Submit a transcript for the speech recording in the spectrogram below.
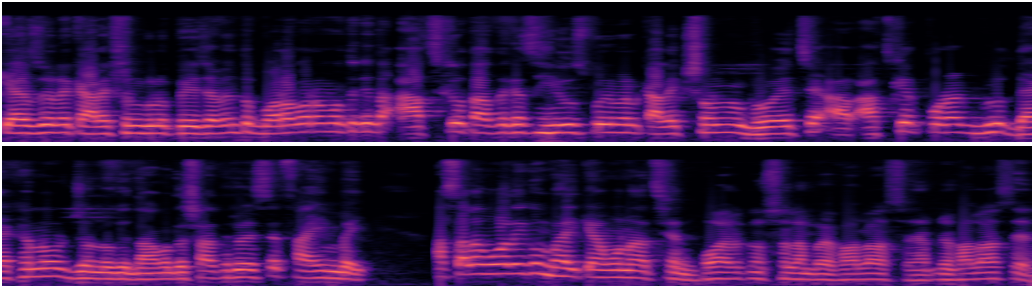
ক্যাজুয়ালের কালেকশনগুলো পেয়ে যাবেন। তো বরাবরের মতো কিন্তু আজকেও তাদের কাছে হিউজ পরিমাণ কালেকশন রয়েছে। আর আজকের প্রোডাক্টগুলো দেখানোর জন্য কিন্তু আমাদের সাথে রয়েছে ফাহিম ভাই। আসসালামু আলাইকুম ভাই কেমন আছেন? ওয়ালাইকুম সালাম ভাই ভালো আছেন? আপনি ভালো আছেন?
